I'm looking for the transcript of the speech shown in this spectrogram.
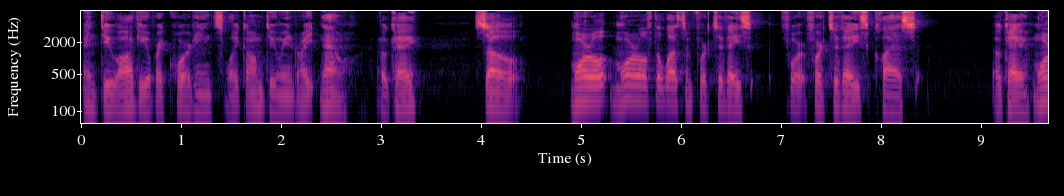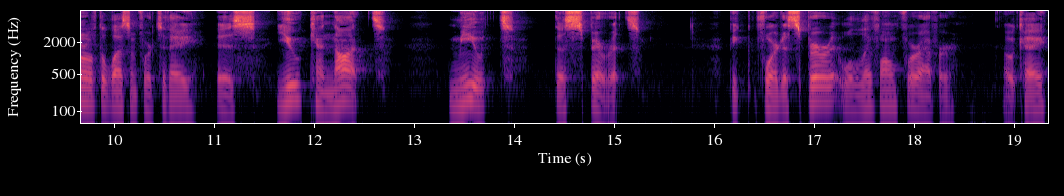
and do audio recordings like I'm doing right now. Okay? So, moral moral of the lesson for today's for, for today's class. Okay, moral of the lesson for today is you cannot mute the spirit. For the spirit will live on forever. Okay?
